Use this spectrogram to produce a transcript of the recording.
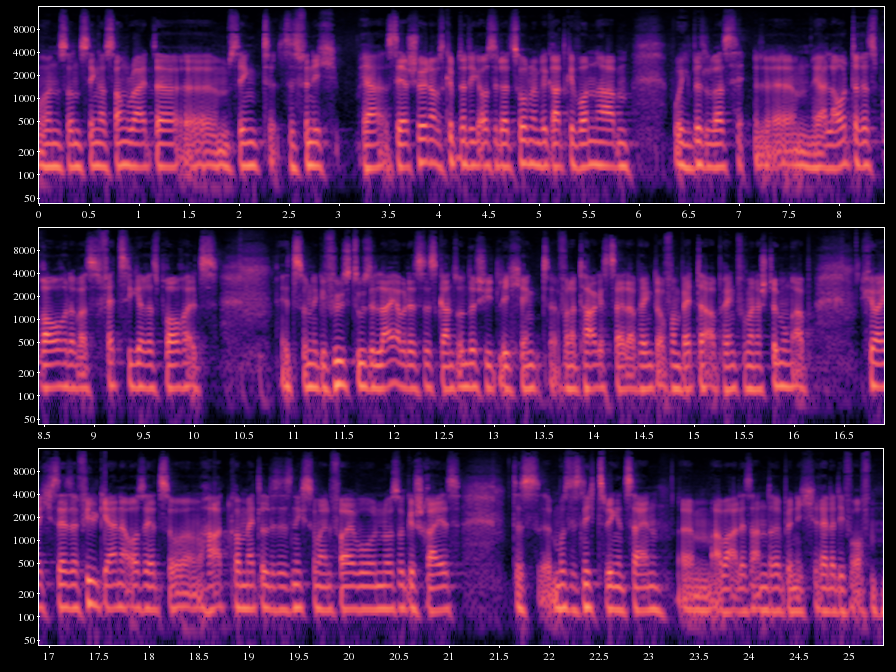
wo so ein Singer-Songwriter ähm, singt. Das finde ich ja, sehr schön. Aber es gibt natürlich auch Situationen, wenn wir gerade gewonnen haben, wo ich ein bisschen was ähm, ja, lauteres brauche oder was fetzigeres brauche als jetzt so eine Gefühlsduselei. Aber das ist ganz unterschiedlich, hängt von der Tageszeit ab, hängt auch vom Wetter ab, hängt von meiner Stimmung ab. Ich höre eigentlich sehr, sehr viel gerne, außer jetzt so Hardcore-Metal. Das ist nicht so mein Fall, wo nur so Geschrei ist. Das muss jetzt nicht zwingend sein. Ähm, aber alles andere bin ich relativ offen.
